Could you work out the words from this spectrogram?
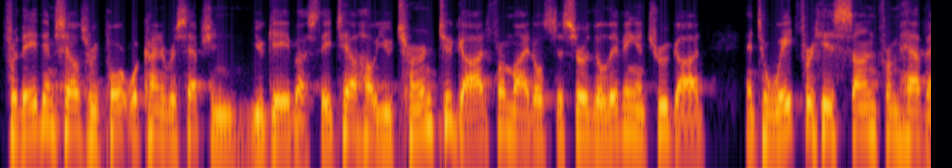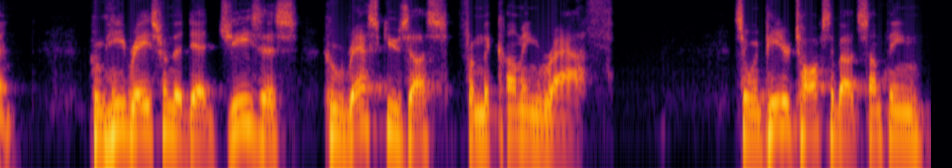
For they themselves report what kind of reception you gave us. They tell how you turned to God from idols to serve the living and true God and to wait for his Son from heaven, whom he raised from the dead, Jesus who rescues us from the coming wrath. So when Peter talks about something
